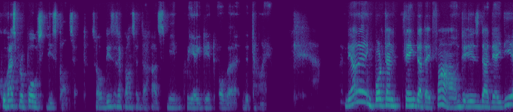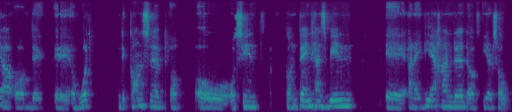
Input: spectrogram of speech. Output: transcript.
who has proposed this concept. So this is a concept that has been created over the time. The other important thing that I found is that the idea of the of what the concept of content has been uh, an idea hundred of years old.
